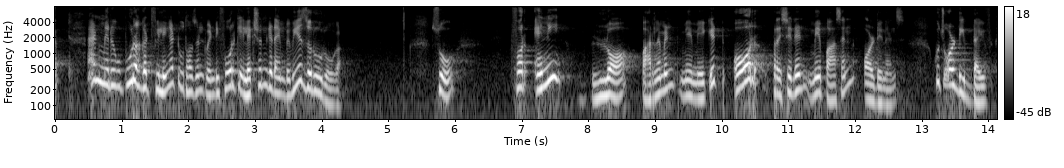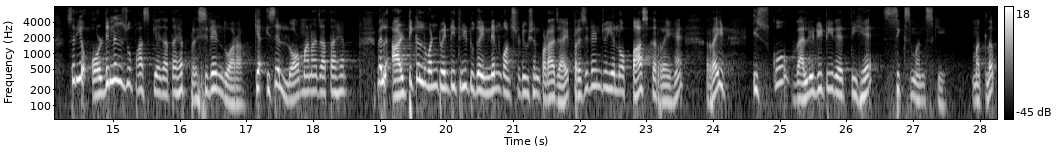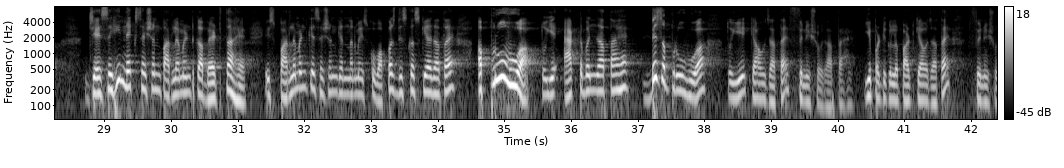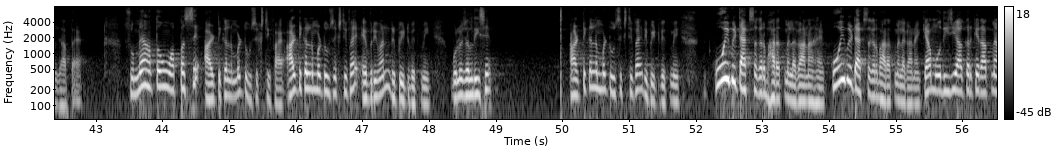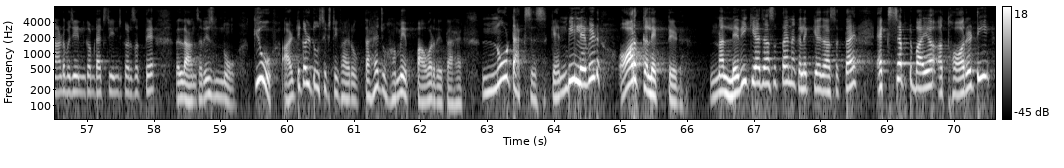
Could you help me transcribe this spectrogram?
एंड मेरे को पूरा गट फीलिंग है 2024 के इलेक्शन के टाइम पे भी ये ज़रूर होगा। So for any law parliament may make it or president may pass an ordinance कुछ और डीप डाइव सर ये ऑर्डिनेंस जो पास किया जाता है प्रेसिडेंट द्वारा क्या इसे लॉ माना जाता है? Well article 123 to the Indian constitution पढ़ा जाए। प्रेसिडेंट जो ये लॉ पास कर रहे हैं राइट right, इसको वैलिडिटी रहती है सिक्स मंथ्स की। मतलब जैसे ही नेक्स्ट सेशन पार्लियामेंट का बैठता है इस पार्लियामेंट के सेशन के अंदर में इसको वापस डिस्कस किया जाता है अप्रूव हुआ तो ये एक्ट बन जाता है डिसअप्रूव हुआ तो ये क्या हो जाता है फिनिश हो जाता है। ये पर्टिकुलर पार्ट क्या हो जाता है फिनिश हो जाता है। सो so, मैं आता हूँ वापस से article number 265 article number 265 everyone repeat with me बोलो जल्दी से। Article number 265 repeat with me कोई भी टैक्स अगर भारत में लगाना है, कोई भी टैक्स अगर भारत में लगाना है, क्या मोदी जी आकर के रात में आठ बजे इनकम टैक्स चेंज कर सकते हैं? Well the answer is no क्यों? आर्टिकल 265 रोकता है जो हमें पावर देता है। No taxes can be levied और कलेक्टेड ना लेवी किया जा सकता है, ना कलेक्ट किया जा सकता है except by authority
